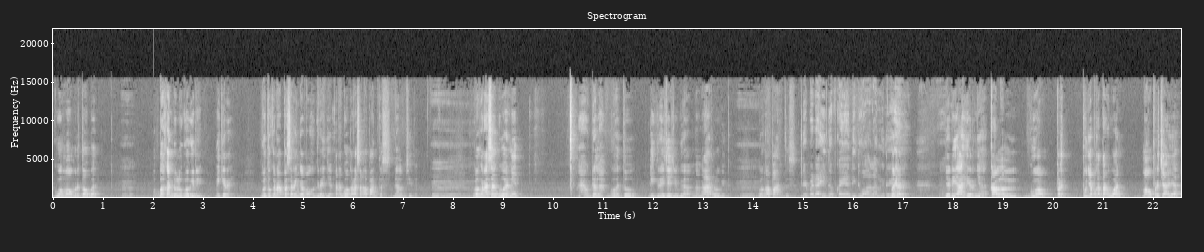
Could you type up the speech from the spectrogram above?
gue mau bertobat. Hmm. Bahkan dulu gue gini mikirnya gue tuh kenapa sering gak mau ke gereja karena gue ngerasa nggak pantas dalam situ Hmm. gue ngerasa gue nih ah udahlah gue tuh di gereja juga nggak ngaruh gitu Hmm. gue nggak pantas Daripada hidup kayak di dua alam gitu ya. bener jadi akhirnya kalau gue per- punya pengetahuan mau percaya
